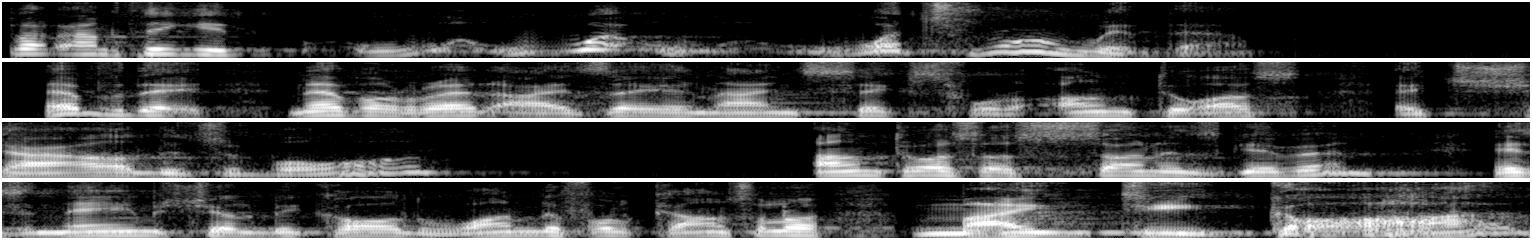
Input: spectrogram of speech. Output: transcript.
But I'm thinking, what, what's wrong with them? Have they never read Isaiah 9 6? For unto us a child is born, unto us a son is given. His name shall be called Wonderful Counselor, Mighty God.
